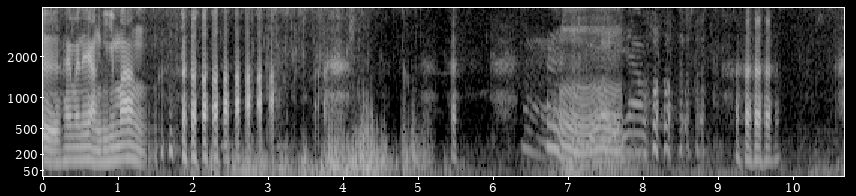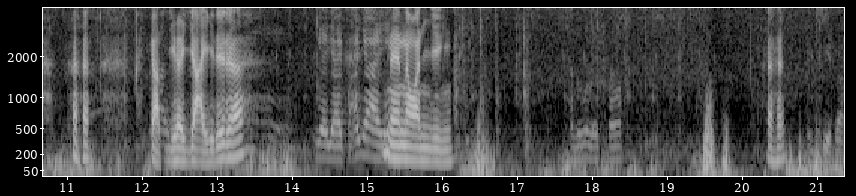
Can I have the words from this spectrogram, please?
อ ให้มันอย่างนี้มั่ง กัดเหยื่อใหญ่ด้วยนะ เหยื่อใหญ่ฝาใหญ่ แน่นอนยิงทะลุเลยครับขีดแล้ว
